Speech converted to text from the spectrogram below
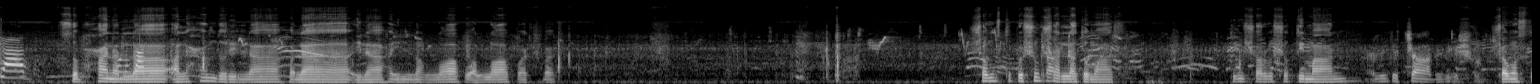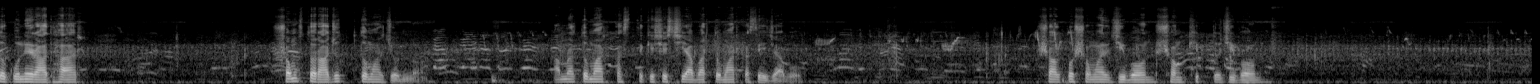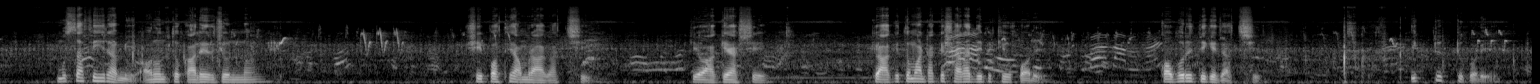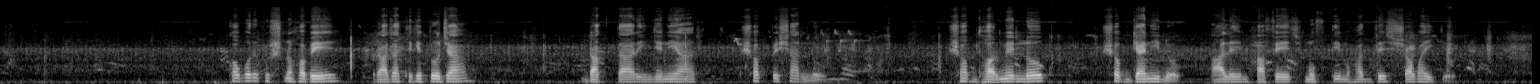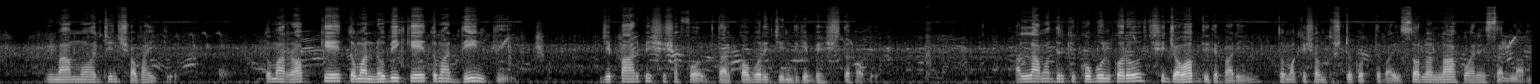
চাঁদ। সুবহানাল্লাহ আলহামদুলিল্লাহ লা ইলাহা ইল্লাল্লাহ আল্লাহু আকবার। সমস্ত প্রশংসা আল্লাহ তোমার। তুমি সর্বশক্তিমান। সমস্ত গুণের আধার। সমস্ত রাজত্ব তোমার জন্য। আমরা তোমার কাছ থেকে এসেছি আবার তোমার কাছেই যাব। স্বল্প সময়ের জীবন সংক্ষিপ্ত জীবন। মুসাফির আমি অনন্তকালের জন্য। সেই পথে আমরা আগাচ্ছি। কেউ আগে আসে, কেউ আগে তোমার ডাকে সারা দেবে, কেউ পরে। কবরের দিকে যাচ্ছি। একটু একটু করে। কবরে প্রশ্ন হবে, রাজা থেকে প্রজা, ডাক্তার, ইঞ্জিনিয়ার, সব পেশার লোক। সব ধর্মের লোক, সব জ্ঞানী লোক, আলেম, হাফেজ, মুফতি, মহাদ্দেশ, সবাইকে। ইমাম মহাজ্জিন সবাইকে। তোমার রবকে, তোমার নবীকে, তোমার দিন কি যে পারবে সে সফল, তার কবরে জিন্দিকে ভেসত হবে। আল্লাহ আমাদেরকে কবুল করো, সে জবাব দিতে পারি, তোমাকে সন্তুষ্ট করতে পারি সাল্লাহ আলাইসাল্লাম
